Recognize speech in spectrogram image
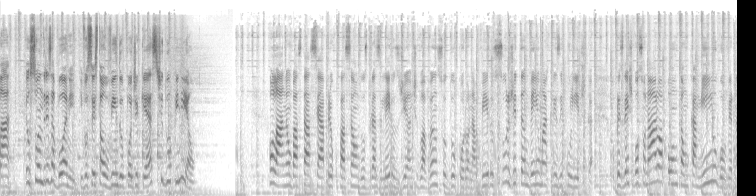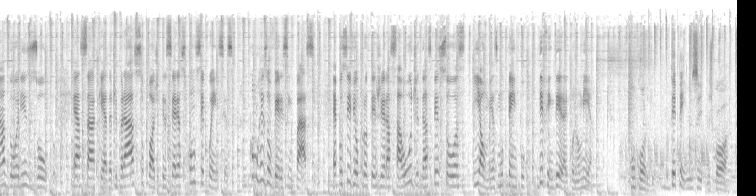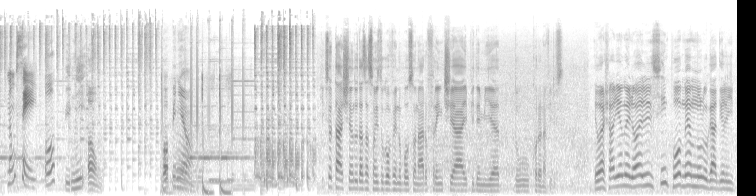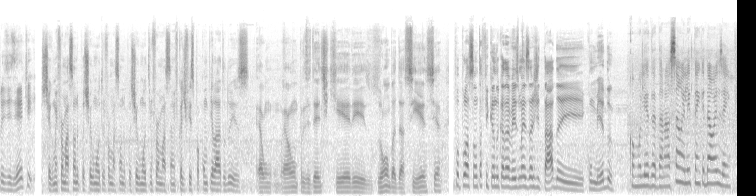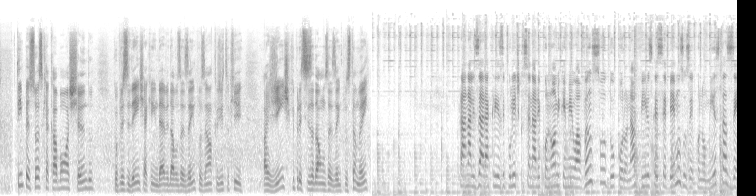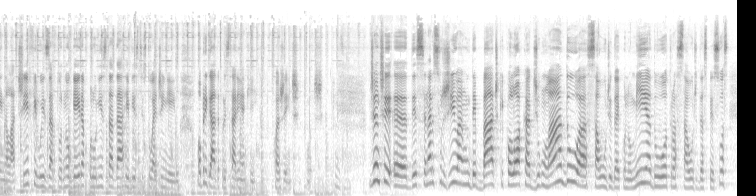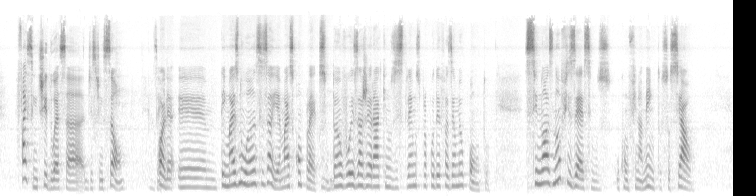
Olá, eu sou Andresa Boni e você está ouvindo o podcast do Opinião. Olá, não bastasse a preocupação dos brasileiros diante do avanço do coronavírus, surge também uma crise política. O presidente Bolsonaro aponta um caminho, governadores outro. Essa queda de braço pode ter sérias consequências. Como resolver esse impasse? É possível proteger a saúde das pessoas e, ao mesmo tempo, defender a economia? Concordo. Depende. Discordo. Não sei. Opinião. Opinião. O que o senhor está achando das ações do governo Bolsonaro frente à epidemia do coronavírus? Eu acharia melhor ele se impor mesmo no lugar dele de presidente. Chega uma informação, depois chega uma outra informação, depois chega uma outra informação e fica difícil para compilar tudo isso. É um, é um presidente que ele zomba da ciência. A população está ficando cada vez mais agitada e com medo. Como líder da nação, ele tem que dar o um exemplo. Tem pessoas que acabam achando que o presidente é quem deve dar os exemplos. Eu acredito que a gente que precisa dar uns exemplos também. Para analisar a crise política e o cenário econômico em meio ao avanço do coronavírus, recebemos os economistas Zeina Latifi e Luiz Arthur Nogueira, colunista da revista Isto é Dinheiro. Obrigada por estarem aqui com a gente hoje. Diante eh, desse cenário, surgiu um debate que coloca de um lado a saúde da economia, do outro a saúde das pessoas. Faz sentido essa distinção? Olha, é, tem mais nuances aí, é mais complexo. Uhum. Então, eu vou exagerar aqui nos extremos para poder fazer o meu ponto. Se nós não fizéssemos o confinamento social,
